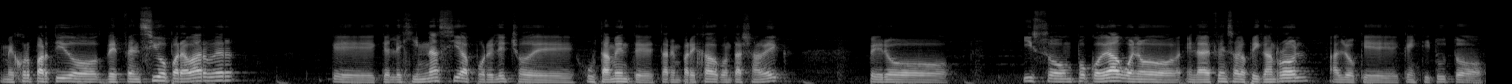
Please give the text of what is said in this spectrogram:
mejor partido defensivo para Barber que, que el de gimnasia por el hecho de justamente estar emparejado con Talla Beck, pero hizo un poco de agua en, lo- en la defensa de los pick and roll, a lo que, que Instituto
